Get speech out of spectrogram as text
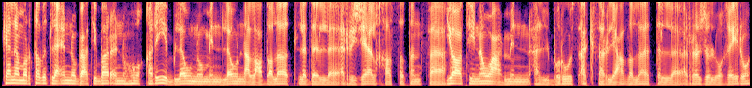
كان مرتبط لأنه باعتبار أنه هو قريب لونه من لون العضلات لدى الرجال خاصة فيعطي نوع من البروز أكثر لعضلات الرجل وغيره.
